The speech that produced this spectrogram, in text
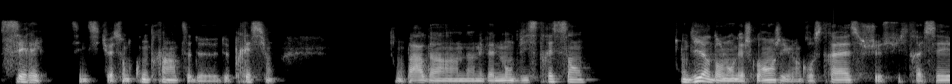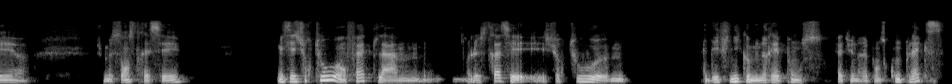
serrer, c'est une situation de contrainte, de, pression. On parle d'un événement de vie stressant. On dit hein, dans le langage courant, j'ai eu un gros stress, je suis stressé, euh, je me sens stressé. Mais c'est surtout, en fait, le stress est, surtout euh, défini comme une réponse, en fait, une réponse complexe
